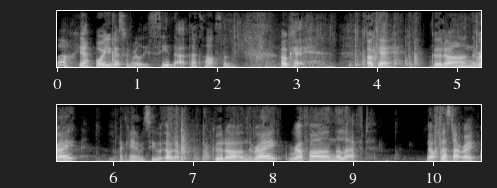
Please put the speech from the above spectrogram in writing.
Oh, yeah, boy, you guys can really see that. That's awesome. Okay, okay, good on the right. I can't even see. What, oh, no. Good on the right, rough on the left. No, that's not right.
